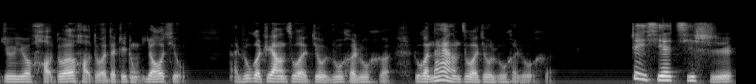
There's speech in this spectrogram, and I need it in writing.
就有好多好多的这种要求啊。如果这样做就如何如何，如果那样做就如何如何。这些其实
